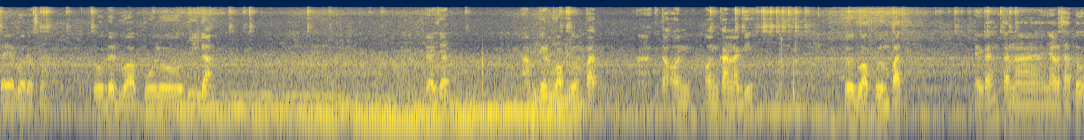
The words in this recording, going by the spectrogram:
Daya borosnya. Itu udah 23 derajat hampir 24 nah, kita on on kan lagi. Itu 24 ya kan? Karena nyala satu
